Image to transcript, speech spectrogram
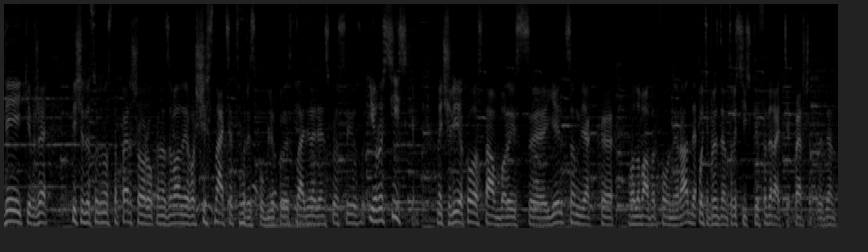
деякі вже 1991 року називали його 16-ю республікою у складі радянського союзу, і російським, на чолі якого став Борис е, Єльцин як е, голова Верховної Ради, потім президент Російської Федерації, перший президент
